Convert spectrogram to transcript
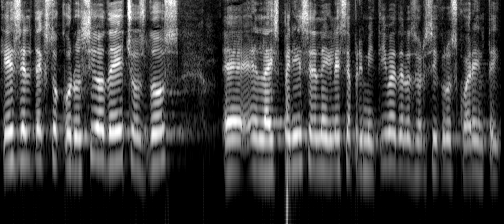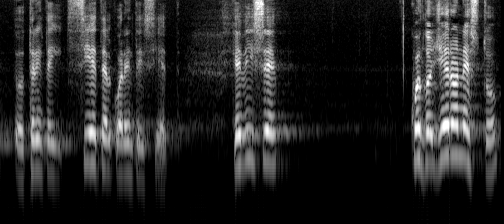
que es el texto conocido de Hechos 2, eh, la experiencia de la iglesia primitiva de los versículos 40, 37 al 47, que dice, cuando oyeron esto,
